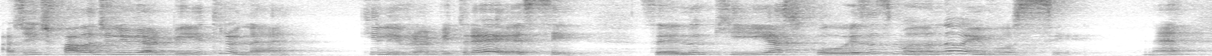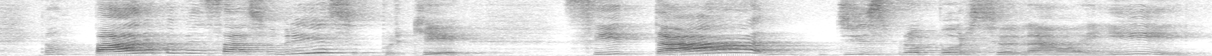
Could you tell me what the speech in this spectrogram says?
A gente fala de livre-arbítrio, né? Que livre-arbítrio é esse? Sendo que as coisas mandam em você, né? Então para pra pensar sobre isso, porque se tá desproporcional aí,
